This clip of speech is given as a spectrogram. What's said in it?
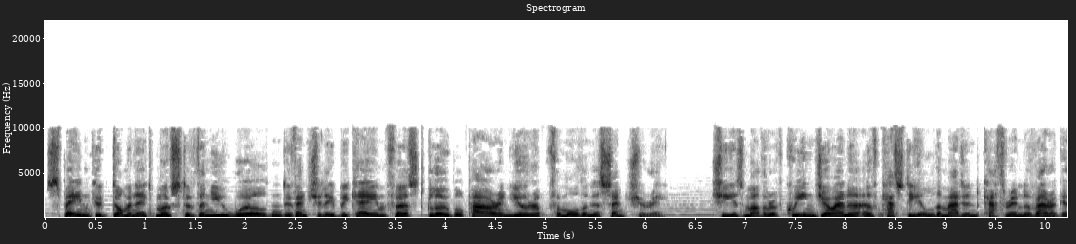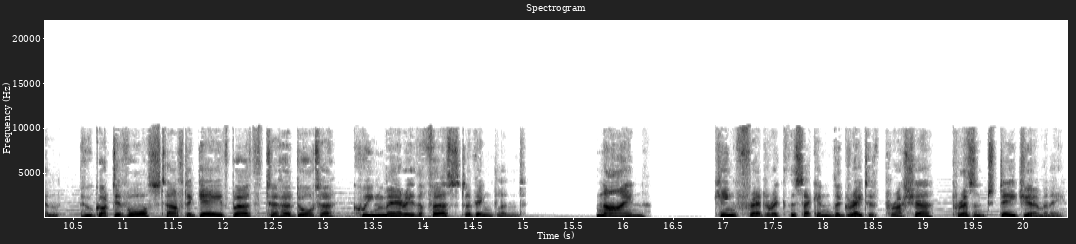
Spain could dominate most of the New World and eventually became first global power in Europe for more than a century. She is mother of Queen Joanna of Castile the Mad and Catherine of Aragon, who got divorced after gave birth to her daughter, Queen Mary I of England. 9. King Frederick II the Great of Prussia, present-day Germany.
